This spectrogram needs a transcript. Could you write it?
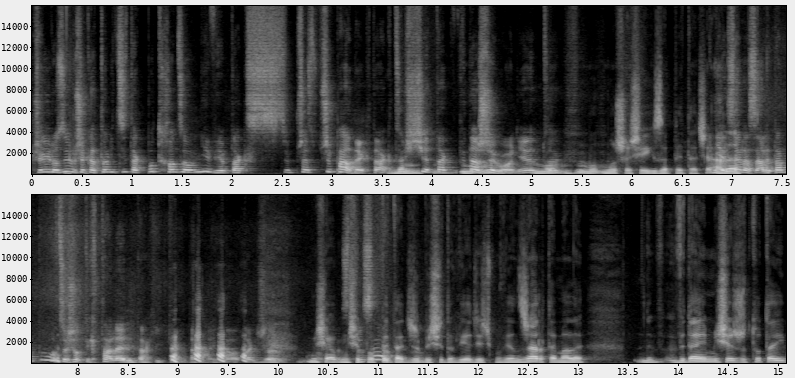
Czyli rozumiem, że katolicy tak podchodzą, nie wiem, tak z, przez przypadek, tak? No, Coś się tak wydarzyło, nie? mu, muszę się ich zapytać. nie, Ale zaraz, ale tam było coś o tych talentach i tak dalej, no, także... musiałbym się popytać, no. żeby się dowiedzieć, mówiąc żartem, ale wydaje mi się, że tutaj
